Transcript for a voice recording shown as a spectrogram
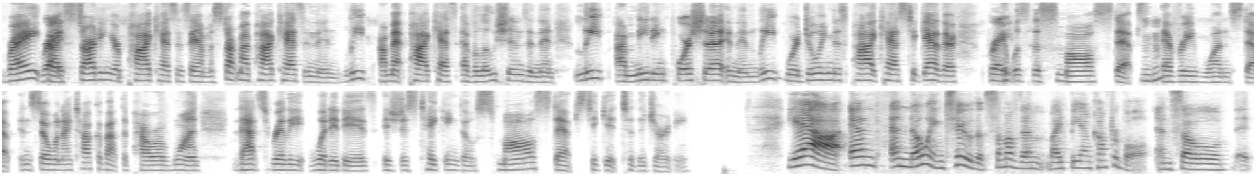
right, right. by starting your podcast and saying i'm going to start my podcast and then leap i'm at podcast evolutions and then leap i'm meeting portia and then leap we're doing this podcast together. Right. it was the small steps Mhm. every one step. And so when i talk about the power of one that's really what it is is just taking those small steps to get to the journey. Yeah, and and knowing too that some of them might be uncomfortable, and so it,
